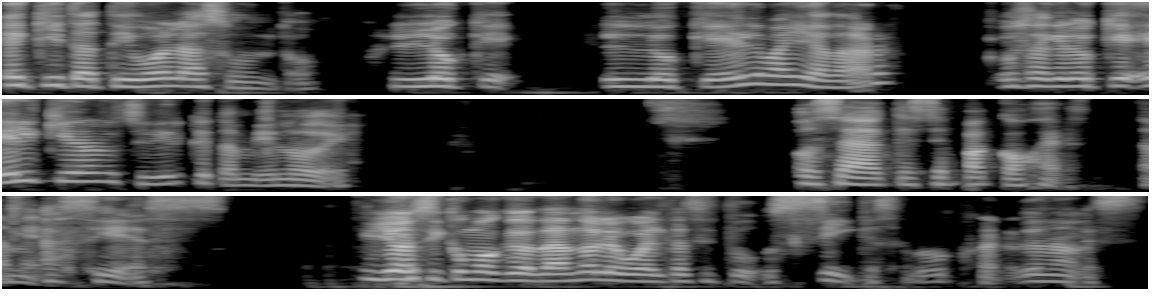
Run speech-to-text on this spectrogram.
equitativo el asunto. Lo que, lo que él vaya a dar, o sea, que lo que él quiera recibir, que también lo dé. O sea, que sepa coger también. Así es. Yo así como que dándole vueltas y tú, sí, que se va a coger de una vez.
